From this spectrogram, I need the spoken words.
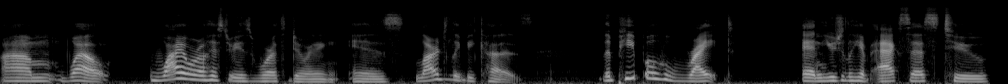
Um, well, why oral history is worth doing is largely because the people who write and usually have access to,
